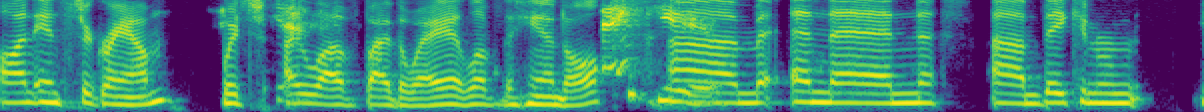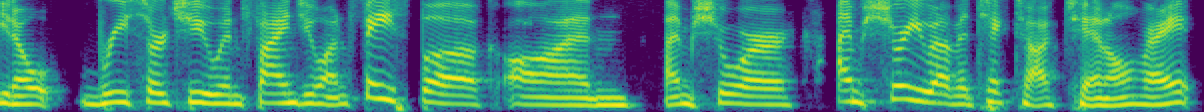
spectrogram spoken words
on Instagram, which yes. I love, by the way. I love the handle. Thank you. Um, and then um, they can you know research you and find you on facebook on i'm sure i'm sure you have a tiktok channel right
